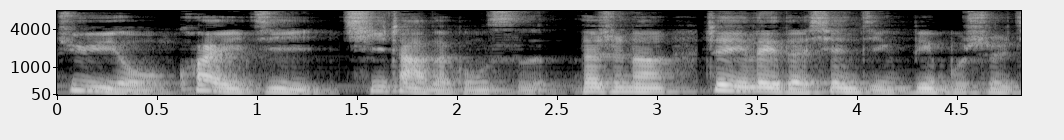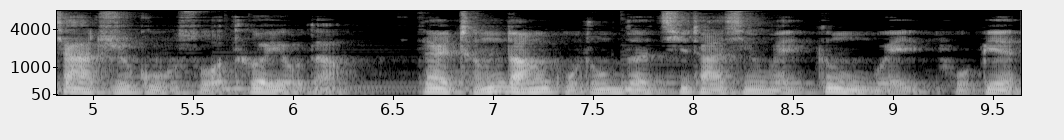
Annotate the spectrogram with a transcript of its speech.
具有会计欺诈的公司，但是呢，这一类的陷阱并不是价值股所特有的。在成长股中的欺诈行为更为普遍。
